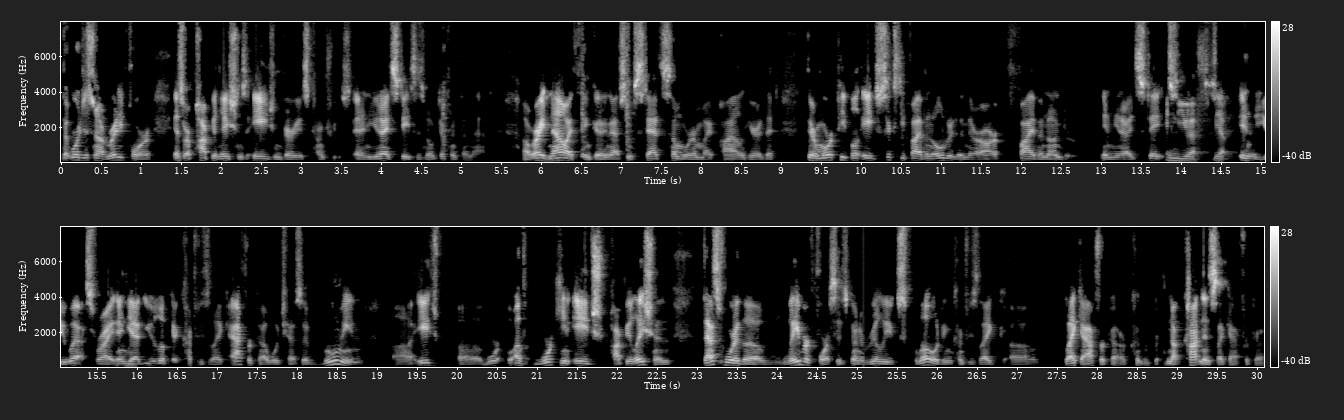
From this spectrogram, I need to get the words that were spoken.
that we're just not ready for as our populations age in various countries and the united states is no different than that. Uh, right now i think i have some stats somewhere in my pile here that there are more people age 65 and older than there are five and under in the United States. In the US, yeah. In the US, right. And mm-hmm. yet you look at countries like Africa, which has a booming uh, age uh, of working age population. That's where the labor force is going to really explode in countries like uh, like Africa or not continents like Africa.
